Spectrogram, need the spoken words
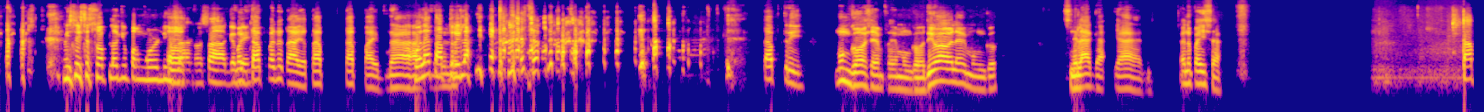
Minsan sa swap lang yung pang morning Oh. sa, ano, sa gabi. Mag-top ano tayo? Top top 5 na... Wala, top 3 lang. Top 3. Munggo, syempre, munggo. Di ba wala yung munggo? Nilaga, yan. Ano pa isa? top,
